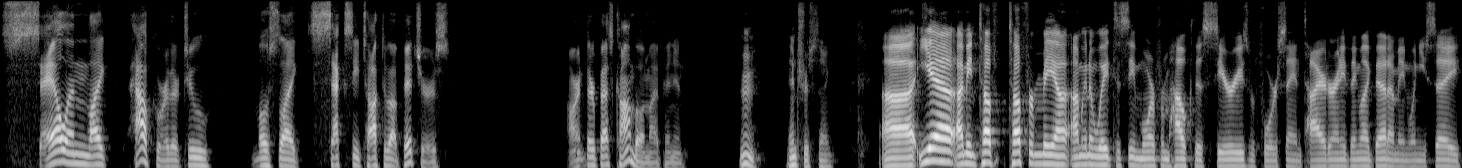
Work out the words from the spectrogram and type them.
Sale and like Houck were their two most like sexy talked about pitchers aren't their best combo in my opinion. Hmm. Interesting. Uh, yeah, I mean, tough, tough for me. I, am gonna wait to see more from Houck this series before saying tired or anything like that. I mean, when you say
